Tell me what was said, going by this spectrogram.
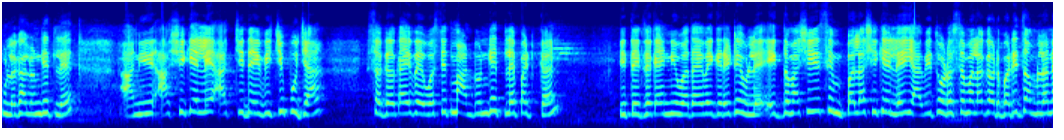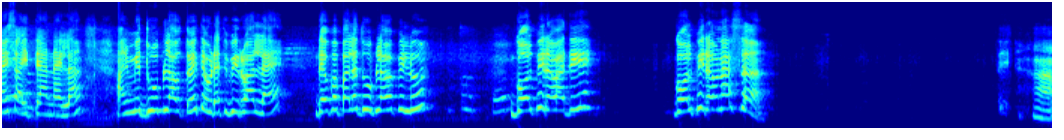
फुलं घालून घेतलेत. आणि अशी केली आजची देवीची पूजा. सगळं काही व्यवस्थित मांडून घेतले पटकन. इथे जे काही निवदाय वगैरे ठेवले एकदम अशी सिंपल अशी केले. यावेळी थोडंसं मला गडबडीत जमलं नाही साहित्य आणायला. आणि मी धूप लावतोय तेवढ्यात विरू आलाय. देवबापाला धूप लावा पिलू गोल फिरव आधी. गोल फिरव ना असं. हां हा.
